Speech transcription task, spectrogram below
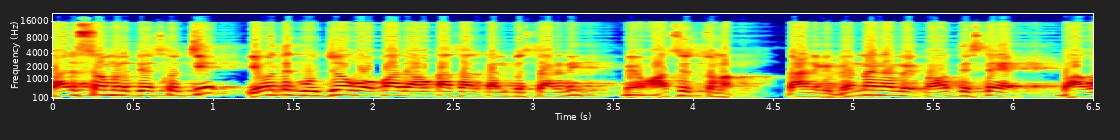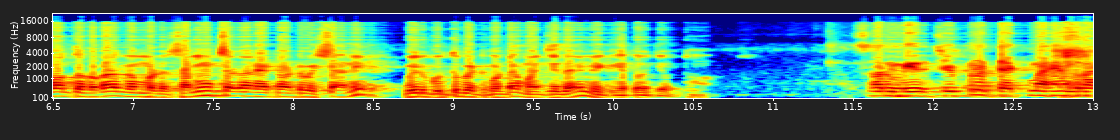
పరిశ్రమలు తీసుకొచ్చి యువతకు ఉద్యోగ ఉపాధి అవకాశాలు కల్పిస్తారని మేము ఆశిస్తున్నాం. దానికి భిన్నంగా మీరు ప్రవర్తిస్తే భగవంతుడు కూడా మిమ్మల్ని శ్రమించడం అనేటువంటి విషయాన్ని మీరు గుర్తుపెట్టుకుంటే మంచిదని మీకు హితవు చెప్తున్నాం సార్ మీరు చెప్పిన టెక్ మహేంద్ర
